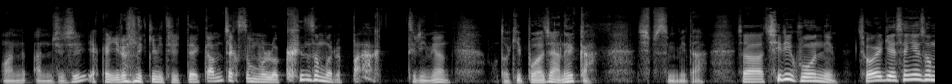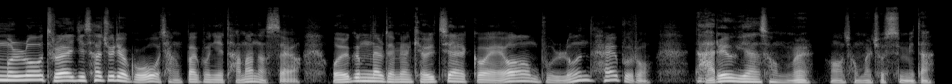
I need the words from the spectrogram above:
안, 안 주지? 약간 이런 느낌이 들 때 깜짝 선물로 큰 선물을 빡 드리면 더 기뻐하지 않을까 싶습니다. 자, 7295님. 저에게 생일 선물로 드라이기 사주려고 장바구니에 담아놨어요. 월급날 되면 결제할 거예요. 물론 할부로. 나를 위한 선물. 어, 정말 좋습니다.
